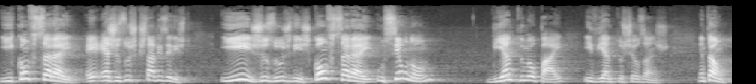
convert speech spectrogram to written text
E confessarei, é, é Jesus que está a dizer isto e Jesus diz: Confessarei o seu nome diante do meu Pai e diante dos seus anjos. Então,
